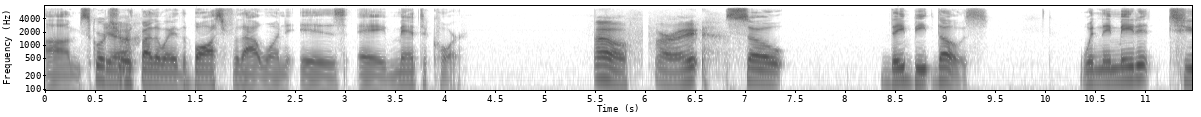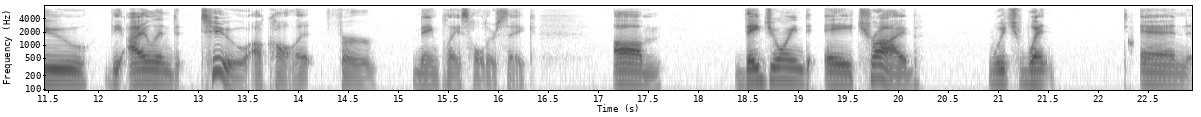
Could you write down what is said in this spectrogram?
um scorched Yeah. earth by the way the boss for that one is a manticore Oh, all right. so they beat those when they made it to the island 2 i'll call it for name placeholder's sake um they joined a tribe which went and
